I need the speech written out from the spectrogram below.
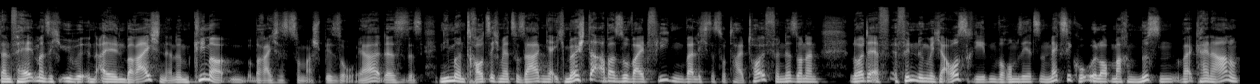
Dann verhält man sich in allen Bereichen. Im Klimabereich ist es zum Beispiel so. Ja, das, das, niemand traut sich mehr zu sagen, ja, ich möchte aber so weit fliegen, weil ich das total toll finde, sondern Leute erfinden irgendwelche Ausreden, warum sie jetzt in Mexiko Urlaub machen müssen, weil keine Ahnung.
